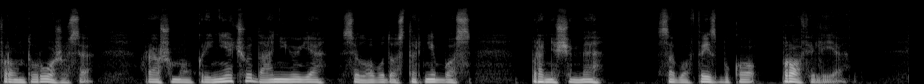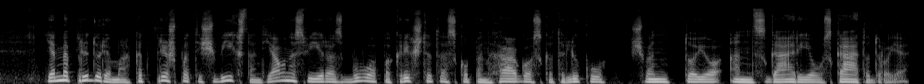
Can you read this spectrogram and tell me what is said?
fronto ruožuose, rašoma ukrainiečių Danijoje Silovados tarnybos pranešime savo Facebook'o profilyje. Jame pridurima, kad prieš pat išvykstant jaunas vyras buvo pakrikštytas Kopenhagos katalikų Šventojo Ansgarijaus katedroje.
